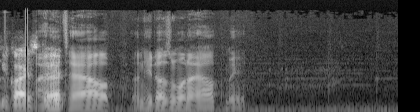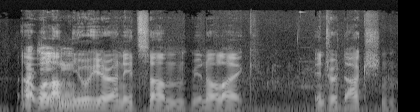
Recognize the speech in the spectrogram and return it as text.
You guys I good? need help, and he doesn't want to help me. Uh, well, I'm new here. I need some, you know, like introduction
